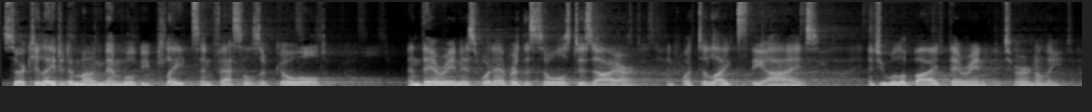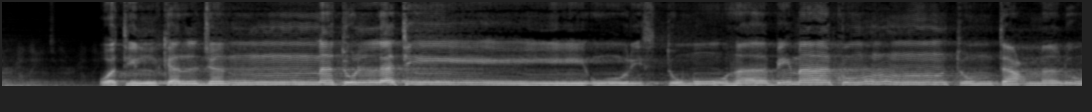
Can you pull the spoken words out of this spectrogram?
Circulated among them will be plates and vessels of gold, and therein is whatever the souls desire and what delights the eyes, and you will abide therein eternally. وتلك الجنة التي أورثتموها بما كنتم تعملون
